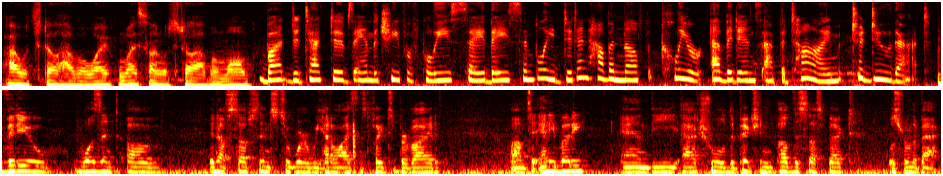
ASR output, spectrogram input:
I would still have a wife, my son would still have a mom. But detectives and the chief of police say they simply didn't have enough clear evidence at the time to do that. The video wasn't of enough substance to where we had a license plate to provide um, to anybody, and the actual depiction of the suspect was from the back.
